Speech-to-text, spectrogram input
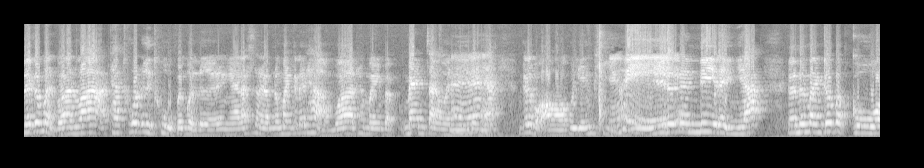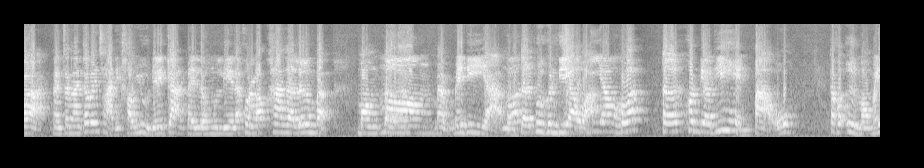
แล้วก็เหมือนประมาณว่าทักทุกคนอื่นถูกไปหมดเลยอย่างเงี้ยแล้วสำหรับน้องมันก็เลยถามว่าทำไมแบบแม่นจังวันนี้อะไรเงี้ยมันก็เลยบอกอ๋อกูเลี้ยงผีเลี้ยงผี เรื่องนั้นดีอะไรอย่างเงี้ย แล้วนั้นมันก็แบบกลัว หลังจากนั้นก็เป็นฉากที่เขาอยู่ด้วยกันไปโรงเรียนแล้วคนรอบข้างก็เริ่มแบบ มองเติร์ดแบบไม่ดีอะเหมือนเติร์ดพูดคนเดียวอะ คนเดียว เพราะว่าเติร์ดคนเดียวที่เห็นเป๋า แต่คนอื่นมองไม่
